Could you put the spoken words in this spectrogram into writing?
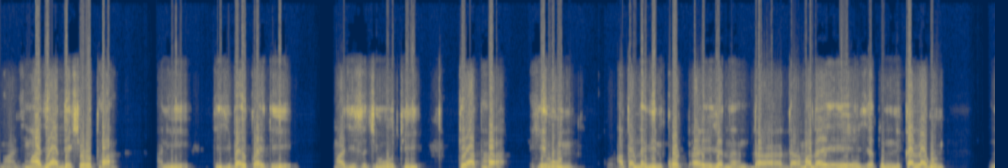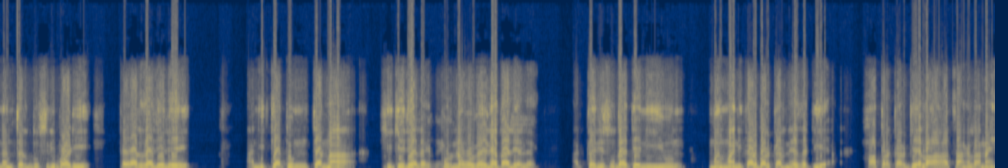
माझे? अध्यक्ष होता आणि तिची बायको आहे ती माझी सचिव होती. ते आता हे होऊन आता नवीन कोर्ट ह्याच्यात धर्मादाय ह्याच्यातून निकाल लागून नंतर दुसरी बॉडी तयार झालेली आहे. आणि त्यातून त्यांना हे केलेलं आहे. पूर्ण वगळण्यात आलेलं आहे. तरी सुद्धा त्यांनी येऊन मनमानी कारभार करण्यासाठी हा प्रकार केला हा चांगला नाही.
